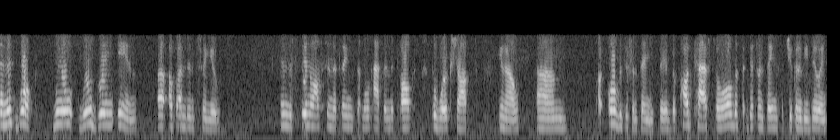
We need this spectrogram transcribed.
and this book will will bring in uh, abundance for you. In the spin-offs and the things that will happen, the talks, the workshops, you know, um, all the different things, the the podcasts, or all the th- different things that you're going to be doing.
